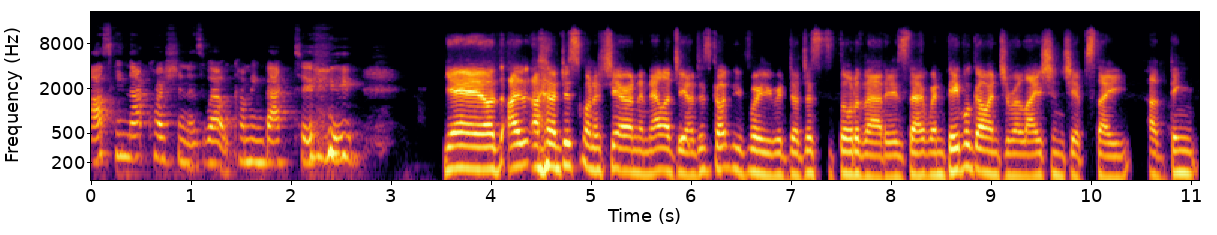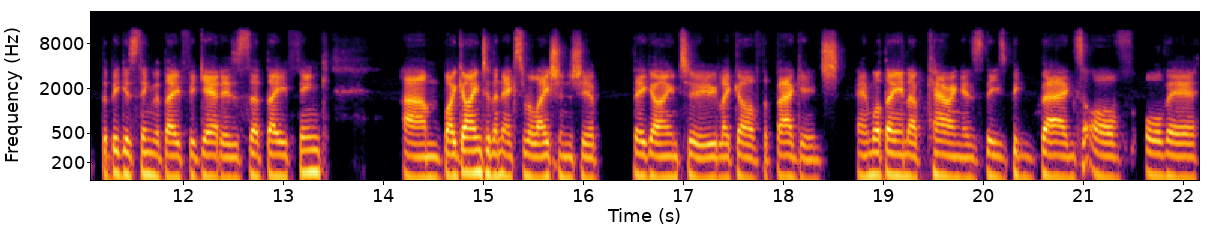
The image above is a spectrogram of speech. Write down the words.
asking that question as well coming back to Yeah, I, I just want to share an analogy. I just got before you I just thought of that is that when people go into relationships, they I think the biggest thing that they forget is that they think um, by going to the next relationship they're going to let go of the baggage. And what they end up carrying is these big bags of all their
